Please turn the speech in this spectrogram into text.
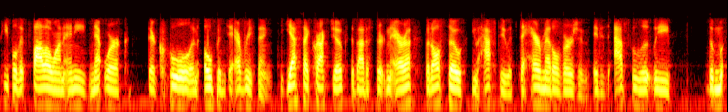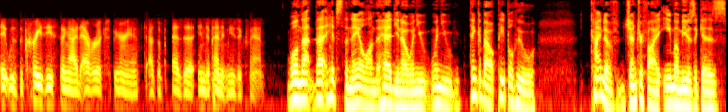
people that follow on any network they're cool and open to everything. Yes, I crack jokes about a certain era, but also you have to. It's the hair metal version. It is absolutely the it was the craziest thing I'd ever experienced as a as an independent music fan. Well, and that that hits the nail on the head. You know, when you when you think about people who kind of gentrify emo music as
